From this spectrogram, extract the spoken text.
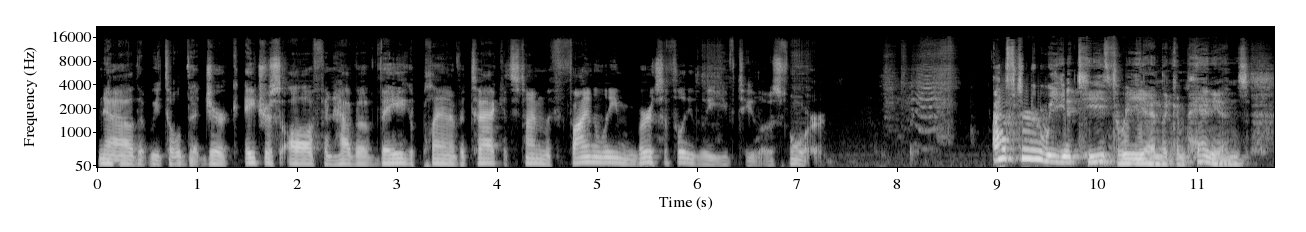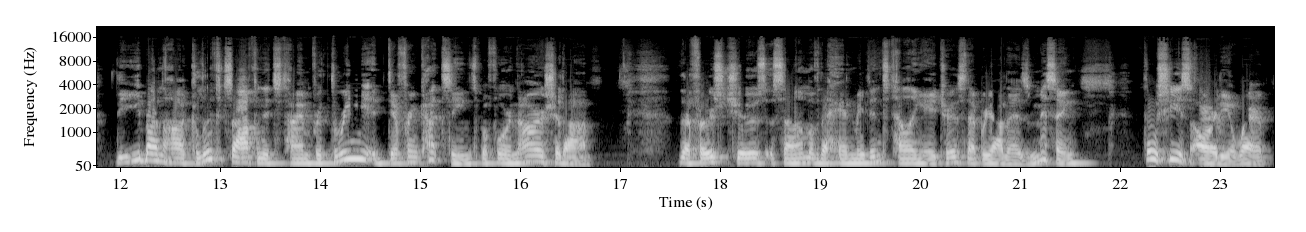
Now that we told that jerk Atris off and have a vague plan of attack, it's time to finally mercifully leave Telos 4. After we get T3 and the companions, the Ebon Hawk lifts off and it's time for three different cutscenes before Nar Shaddaa. The first shows some of the handmaidens telling Atris that Brianna is missing, though she's already aware.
